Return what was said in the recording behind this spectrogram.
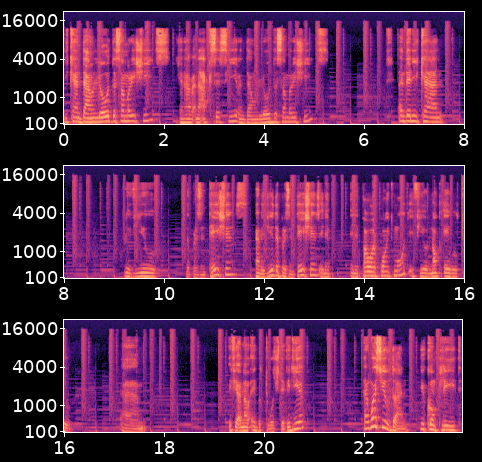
you can download the summary sheets. You can have an access here and download the summary sheets. And then you can review the presentations and review the presentations in a in a PowerPoint mode if you're not able to um, if you are not able to watch the video and once you've done you complete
